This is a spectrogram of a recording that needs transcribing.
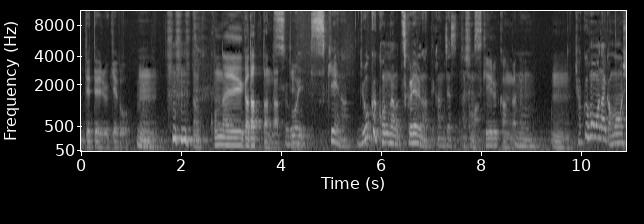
出てるけど、ううん。んなんかこんな映画だったんだってすごい。すげえな。よくこんなの作れるなって感じです。確かにスケール感がね、うん。脚本はなんかもう一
